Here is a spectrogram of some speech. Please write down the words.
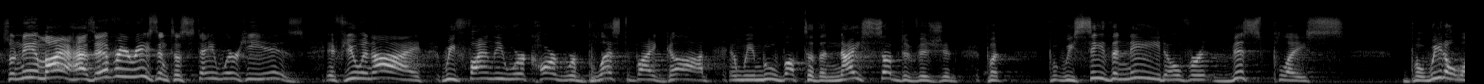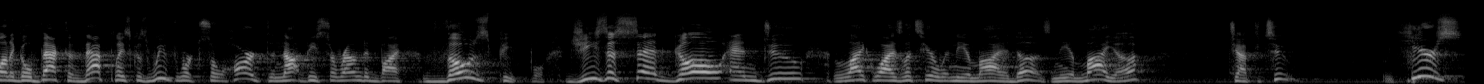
So Nehemiah has every reason to stay where he is. If you and I, we finally work hard, we're blessed by God, and we move up to the nice subdivision, but, but we see the need over at this place, but we don't want to go back to that place because we've worked so hard to not be surrounded by those people. Jesus said, Go and do likewise. Let's hear what Nehemiah does. Nehemiah chapter 2. He hears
